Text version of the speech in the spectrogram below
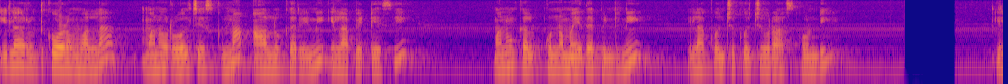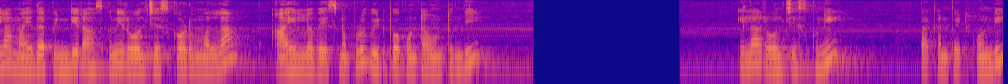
ఇలా రుద్దుకోవడం వల్ల మనం రోల్ చేసుకున్న ఆలు కర్రీని ఇలా పెట్టేసి మనం కలుపుకున్న మైదా పిండిని ఇలా కొంచెం కొంచెం రాసుకోండి. ఇలా మైదా పిండి రాసుకుని రోల్ చేసుకోవడం వల్ల ఆయిల్లో వేసినప్పుడు విడిపోకుండా ఉంటుంది. ఇలా రోల్ చేసుకుని పక్కన పెట్టుకోండి.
